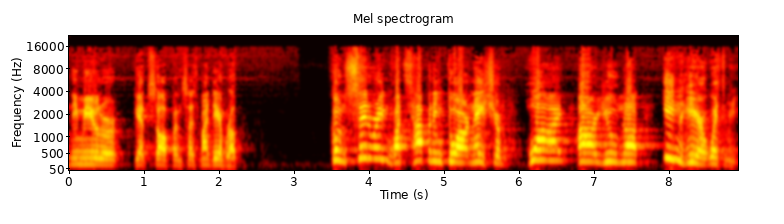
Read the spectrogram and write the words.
Niemöller gets up and says, My dear brother, considering what's happening to our nation, why are you not in here with me?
